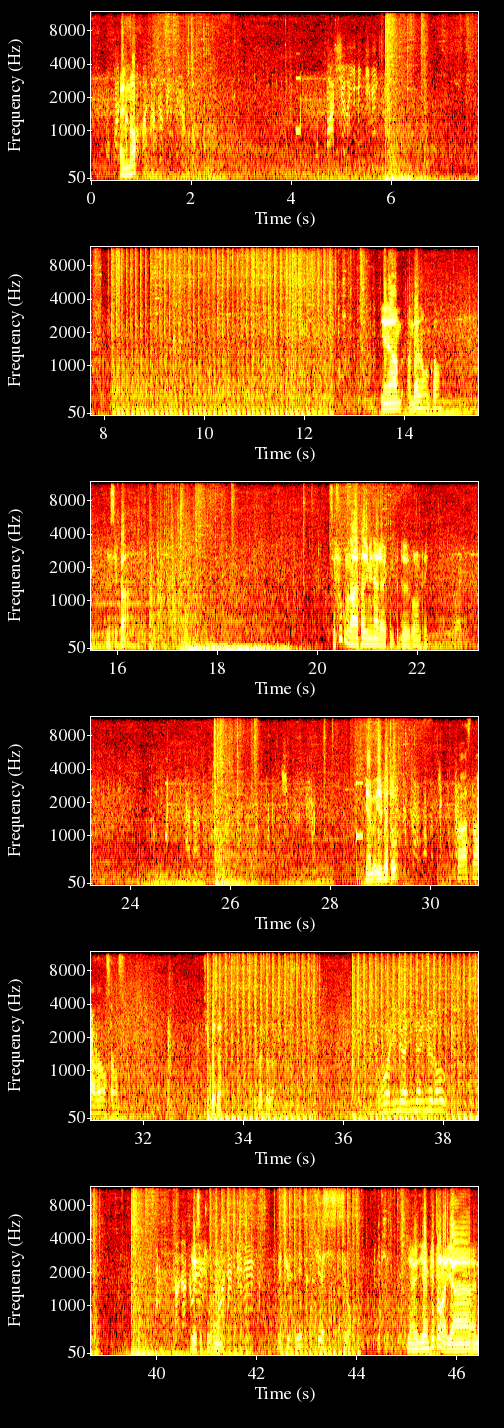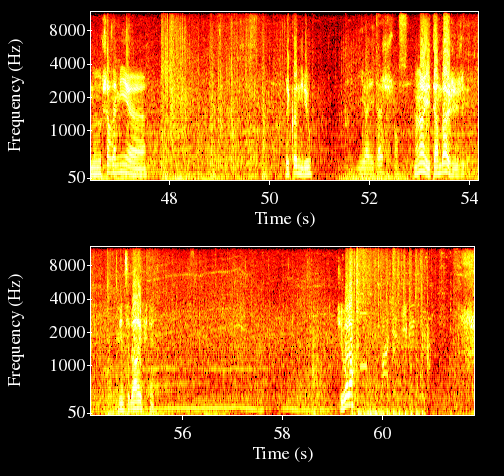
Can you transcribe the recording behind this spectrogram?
un mort. Il y en a un en bas non encore? Je sais pas. C'est fou comme on arrive à faire du ménage avec un peu de volonté. Il y, a il y a le bateau. Pas grave, pas grave, avance, avance. C'est quoi ça C'est le bateau là. Bravo, aligne-le, aligne-le, aligne-le dans l'eau. Il y a c'est tout. un- Véhicule hit, kill assist, c'est bon. Suite. Il y, a, il y a un piéton là. Il y a un de nos chers amis. Euh... Recon, il est où Il est à l'étage, je pense. Non, non, il était en bas. j'ai- Il vient de se barrer, putain. Tu vois là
